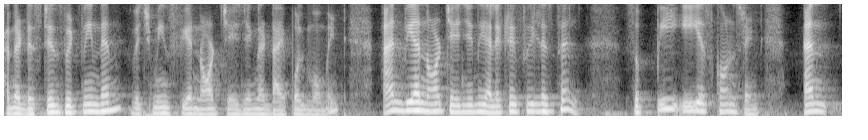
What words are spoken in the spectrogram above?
and the distance between them which means we are not changing the dipole moment and we are not changing the electric field as well. So pe is constant. And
